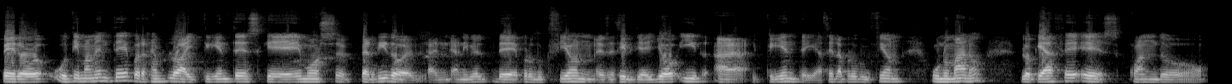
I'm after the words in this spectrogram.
Pero últimamente, por ejemplo, hay clientes que hemos eh, perdido a nivel de producción, es decir, de yo ir al cliente y hacer la producción un humano, lo que hace es cuando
